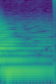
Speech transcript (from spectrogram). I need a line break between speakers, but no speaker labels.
you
